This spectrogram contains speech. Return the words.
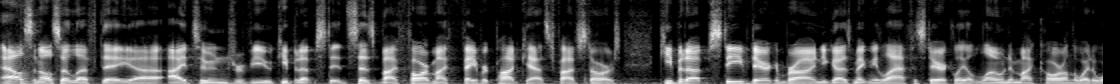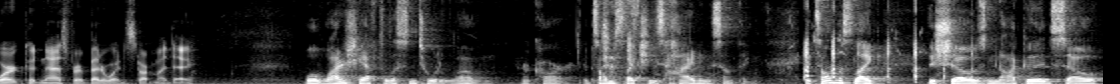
Allison also left a uh, iTunes review. Keep it up. It says by far my favorite podcast, five stars. Keep it up, Steve, Derek, and Brian. You guys make me laugh hysterically alone in my car on the way to work. Couldn't ask for a better way to start my day. Well, why does she have to listen to it alone in her car? It's almost like she's hiding something. It's almost like the show's not good, so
